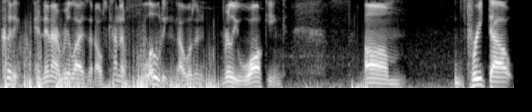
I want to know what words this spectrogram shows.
couldn't. And then I realized that I was kind of floating. I wasn't really walking. Um, freaked out,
